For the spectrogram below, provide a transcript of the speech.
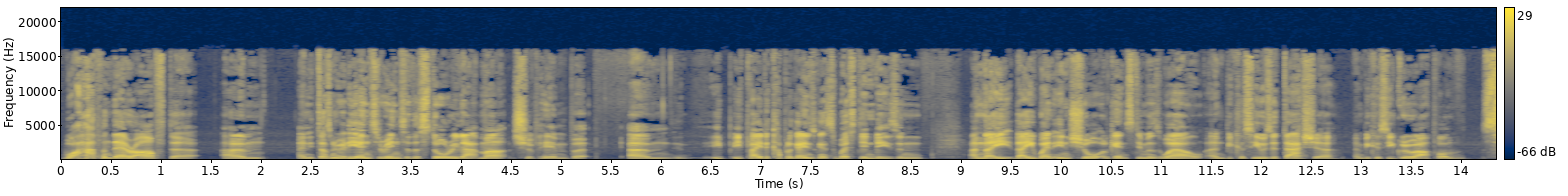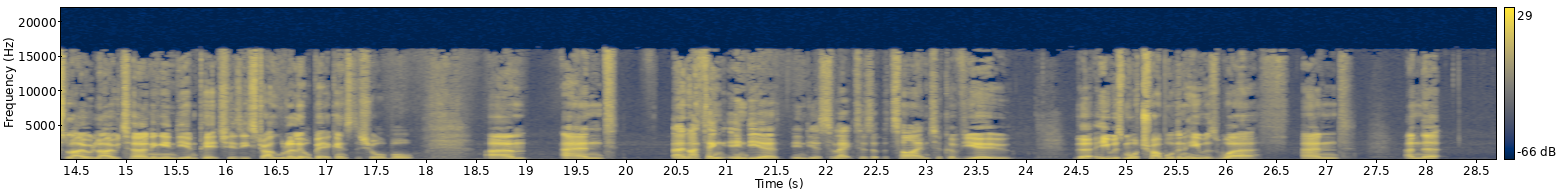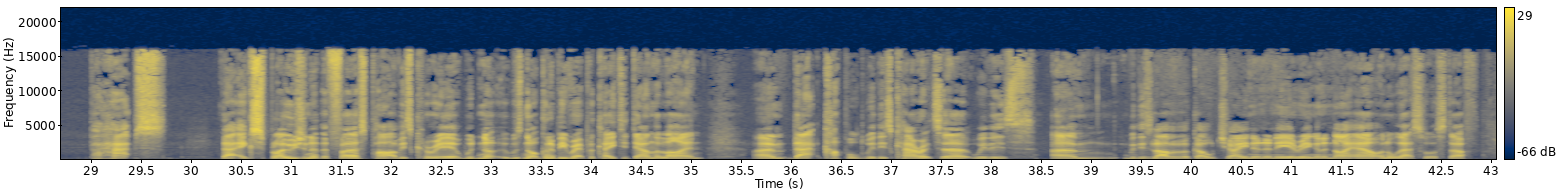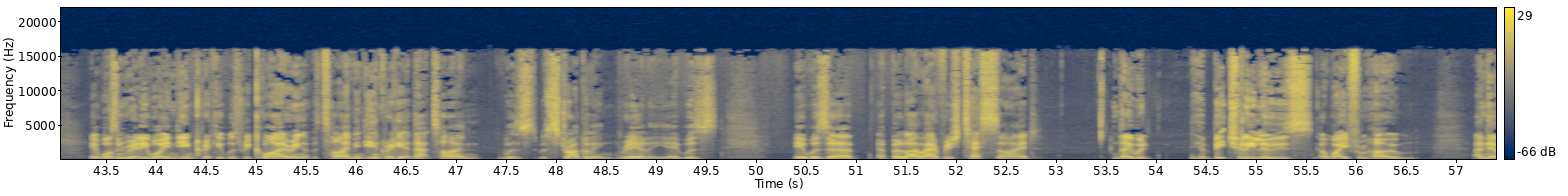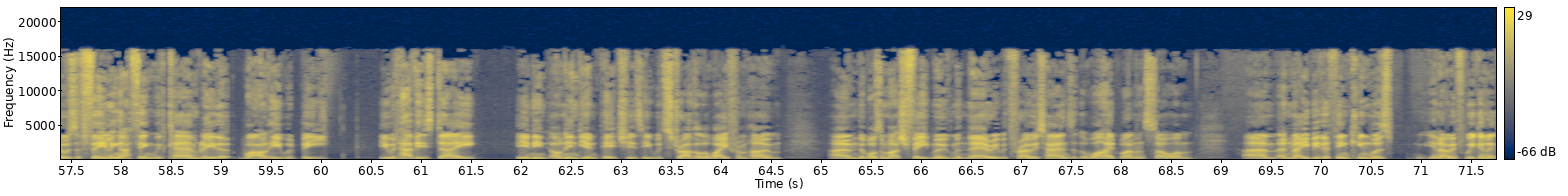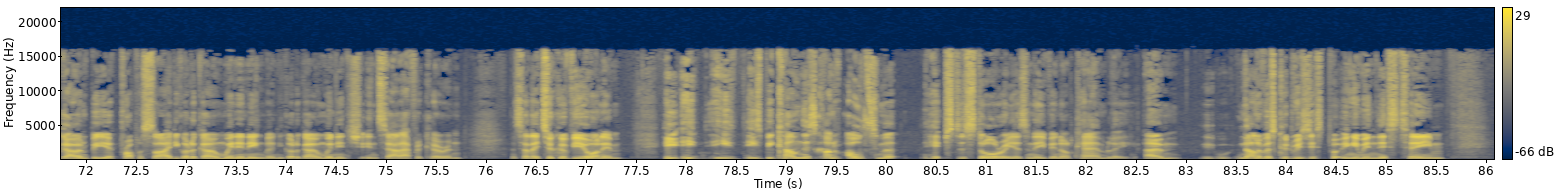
what happened thereafter, um, and it doesn't really enter into the story that much of him, but um, he, he played a couple of games against the West Indies, and and they, they went in short against him as well. And because he was a dasher, and because he grew up on slow, low turning Indian pitches, he struggled a little bit against the short ball. Um, and and I think India India's selectors at the time took a view that he was more trouble than he was worth, and and that perhaps that explosion at the first part of his career would not was not going to be replicated down the line. Um, that coupled with his character, with his um, with his love of a gold chain and an earring and a night out and all that sort of stuff. It wasn't really what Indian cricket was requiring at the time. Indian cricket at that time was was struggling. Really, it was it was a, a below average Test side. They would habitually lose away from home, and there was a feeling I think with Kambli that while he would be he would have his day in, in on Indian pitches, he would struggle away from home. Um, there wasn't much feet movement there. He would throw his hands at the wide one and so on. Um, and maybe the thinking was, you know, if we're going to go and be a proper side, you've got to go and win in England. You've got to go and win in, in South Africa. And, and so they took a view on him. He, he, he, he's become this kind of ultimate hipster story, isn't he, Vinod Kambli? Um, none of us could resist putting him in this team.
